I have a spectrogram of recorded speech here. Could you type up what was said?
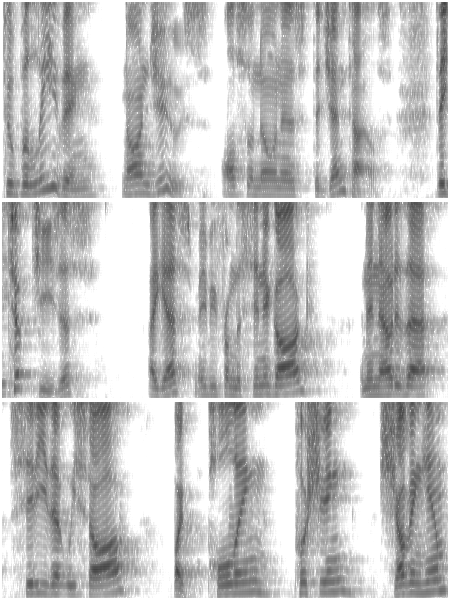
to believing non Jews, also known as the Gentiles. They took Jesus, I guess, maybe from the synagogue and then out of that city that we saw by pulling, pushing, shoving him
